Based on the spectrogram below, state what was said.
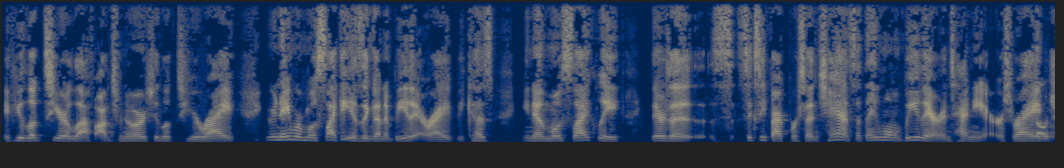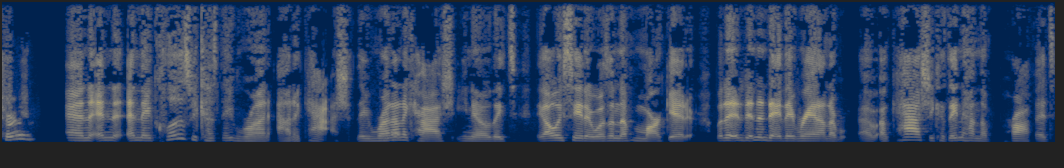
if you look to your left, entrepreneurs, you look to your right, your neighbor most likely isn't going to be there, right? Because, you know, most likely there's a 65% chance that they won't be there in 10 years, right? Oh, true and and and they close because they run out of cash. They run out of cash. You know, they they always say there wasn't enough market, but at the end of the day, they ran out of, of cash because they didn't have the profits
